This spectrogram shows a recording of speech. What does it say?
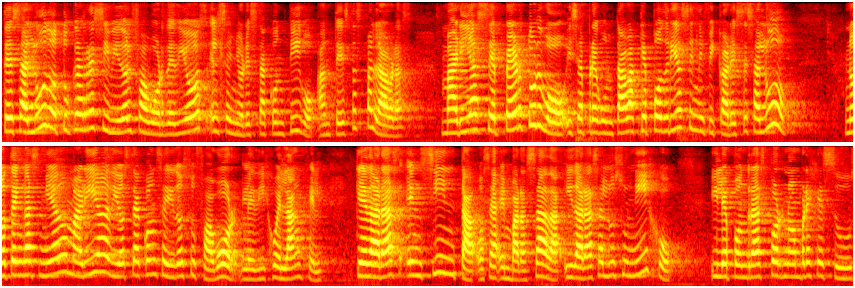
te saludo, tú que has recibido el favor de Dios, el Señor está contigo. Ante estas palabras, María se perturbó y se preguntaba qué podría significar ese saludo. No tengas miedo, María, Dios te ha concedido su favor, le dijo el ángel. Quedarás encinta, o sea, embarazada, y darás a luz un hijo y le pondrás por nombre Jesús.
